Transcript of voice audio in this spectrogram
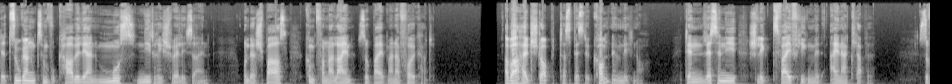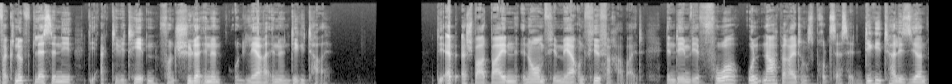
Der Zugang zum Vokabellernen muss niedrigschwellig sein und der Spaß kommt von allein, sobald man Erfolg hat. Aber halt stopp, das Beste kommt nämlich noch. Denn Lessony schlägt zwei Fliegen mit einer Klappe. So verknüpft Lessony die Aktivitäten von SchülerInnen und LehrerInnen digital. Die App erspart beiden enorm viel Mehr- und Vielfacharbeit, indem wir Vor- und Nachbereitungsprozesse digitalisieren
